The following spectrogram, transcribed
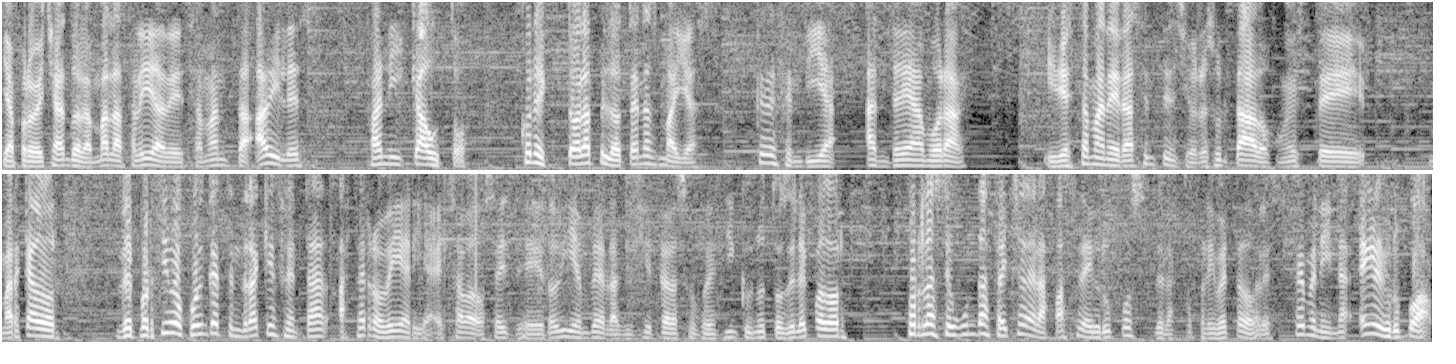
y aprovechando la mala salida de Samantha Áviles, Fanny Cauto conectó la pelota en las mallas que defendía Andrea Morán. Y de esta manera sentenció el resultado. Con este marcador, Deportivo Cuenca tendrá que enfrentar a Ferroviaria el sábado 6 de noviembre a las 17 horas con 45 minutos del Ecuador por la segunda fecha de la fase de grupos de la Copa Libertadores femenina en el grupo A.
